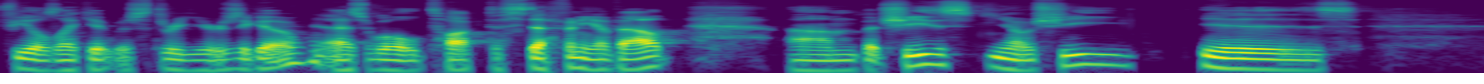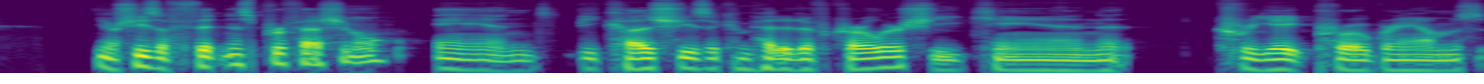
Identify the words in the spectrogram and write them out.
feels like it was three years ago, as we'll talk to Stephanie about. Um, but she's, you know, she is, you know, she's a fitness professional. And because she's a competitive curler, she can create programs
